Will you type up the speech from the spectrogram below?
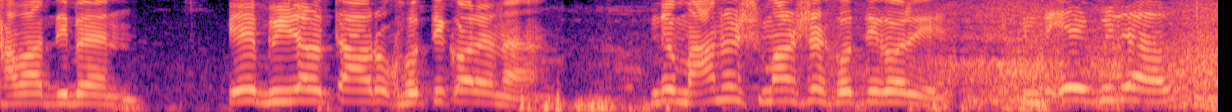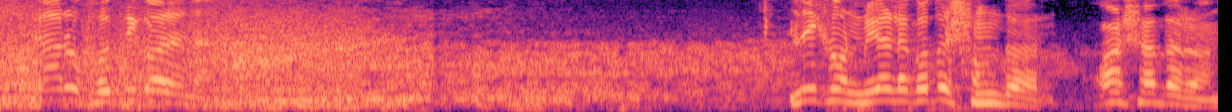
খাবার দিবেন। এই বিড়ালটা কারও ক্ষতি করে না, কিন্তু মানুষ মানুষের ক্ষতি করে, কিন্তু এই বিড়াল কারও ক্ষতি করে না। দেখুন, বিড়ালটা কত সুন্দর, অসাধারণ।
